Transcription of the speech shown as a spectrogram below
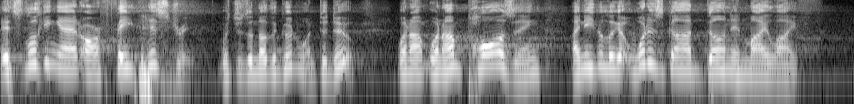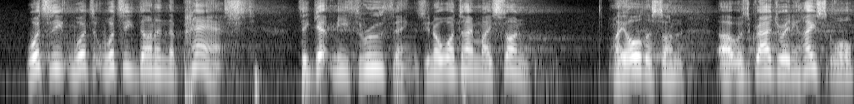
it's looking at our faith history, which is another good one to do. When I'm, when I'm pausing, I need to look at what has God done in my life? What's he, what's, what's he done in the past to get me through things? You know, one time my son, my oldest son, uh, was graduating high school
